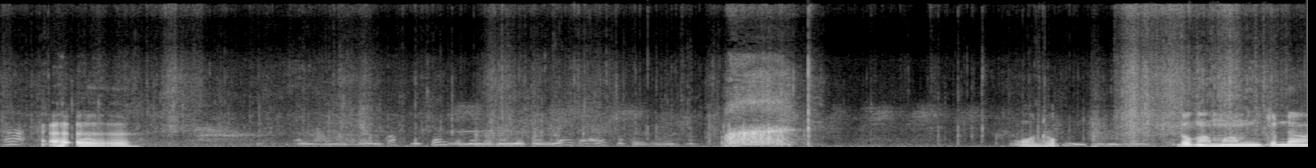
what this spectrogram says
ข้าเออเออเอออะไรมันเรื่องก็คือเส้นมันมันอยู่ตรงนี้ก็ไอ้ก็ไปรู้โอ้ดอกดอกงามๆจนได้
